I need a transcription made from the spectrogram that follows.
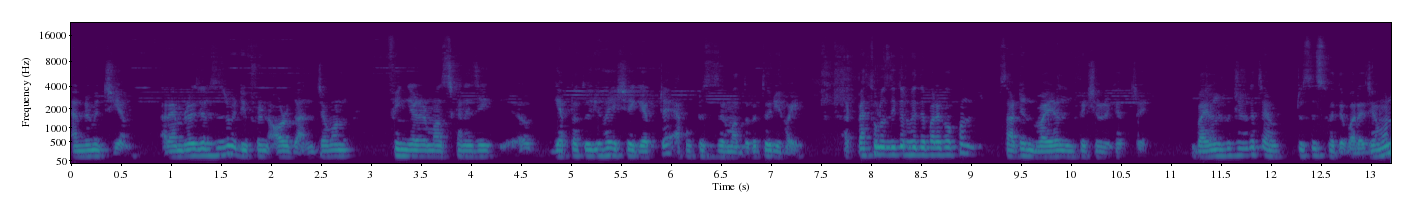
অ্যান্ড্রোমেট্রিয়াম আর অ্যাম্ব্রাইজেনেসিস হবে ডিফারেন্ট অর্গান যেমন ফিঙ্গারের মাঝখানে যে গ্যাপটা তৈরি হয়, সেই গ্যাপটা অ্যাপোপ্টোসিসের মাধ্যমে তৈরি হয়। আর প্যাথোলজিক্যাল হতে পারে কখন? সার্টেন ভাইরাল ইনফেকশনের ক্ষেত্রে। ভাইরাল ইনফেকশনের ক্ষেত্রে অ্যাপোপ্টোসিস হতে পারে। যেমন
